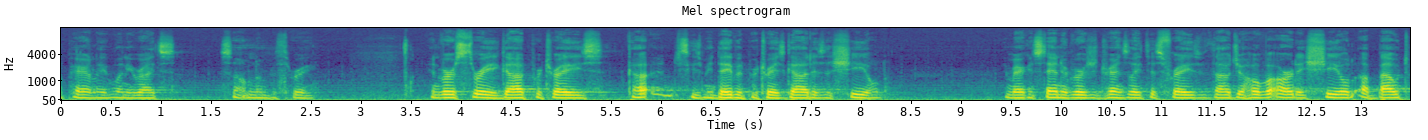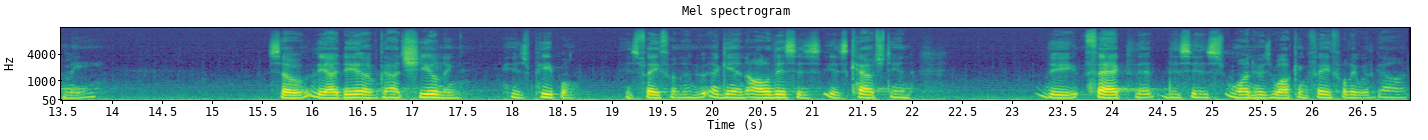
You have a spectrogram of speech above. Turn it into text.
apparently, when he writes Psalm number three. In verse three, God portrays, God, excuse me, David portrays God as a shield. The American Standard Version translates this phrase, Thou Jehovah art a shield about me. So the idea of God shielding his people is faithful. And again, all of this is, is couched in the fact that this is one who's walking faithfully with God.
